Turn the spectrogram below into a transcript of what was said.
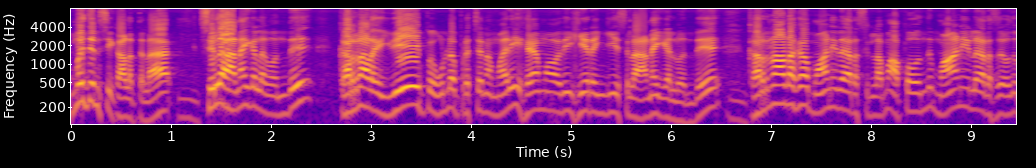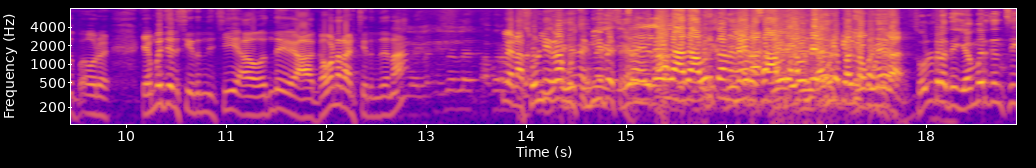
எமர்ஜென்சி காலத்தில் சில அணைகளை வந்து கர்நாடகா இதே இப்போ உள்ள பிரச்சனை மாதிரி ஹேமாவதி ஹீரங்கி சில அணைகள் வந்து கர்நாடகா மாநில அரசு இல்லாமல் அப்போ வந்து மாநில அரசு வந்து இப்ப ஒரு எமர்ஜென்சி இருந்துச்சு. வந்து கவர்னர் ஆட்சி இருந்ததுன்னா இல்ல, நான் சொல்லிடுறேன். சொல்றது எமர்ஜென்சி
